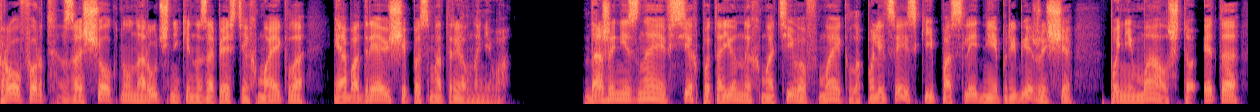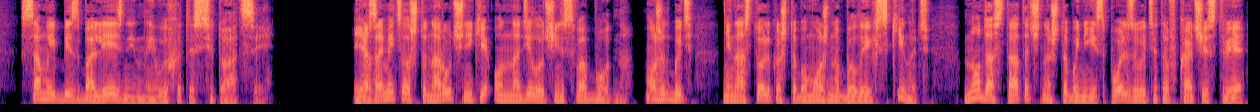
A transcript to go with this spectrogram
Кроуфорд защелкнул наручники на запястьях Майкла и ободряюще посмотрел на него. Даже не зная всех потаенных мотивов Майкла, полицейский последнее прибежище понимал, что это самый безболезненный выход из ситуации. Я заметил, что наручники он надел очень свободно. Может быть, не настолько, чтобы можно было их скинуть, но достаточно, чтобы не использовать это в качестве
